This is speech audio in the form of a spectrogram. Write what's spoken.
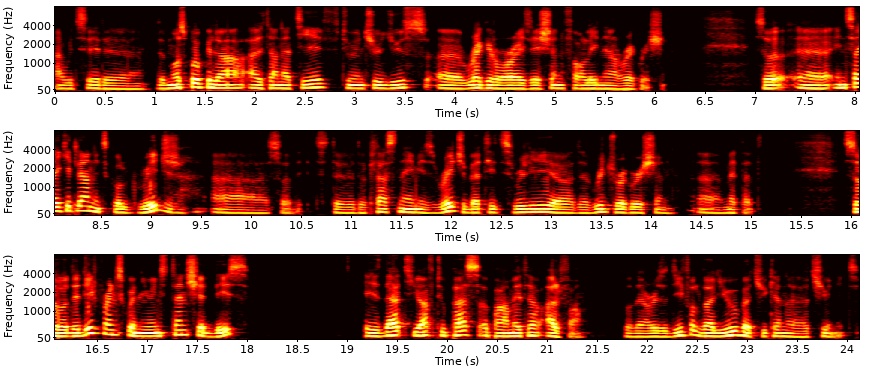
I would say, the, the most popular alternative to introduce uh, regularization for linear regression. So uh, in scikit-learn, it's called Ridge. Uh, so it's the, the class name is Ridge, but it's really uh, the ridge regression uh, method. So the difference when you instantiate this is that you have to pass a parameter alpha. So there is a default value, but you can uh, tune it,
